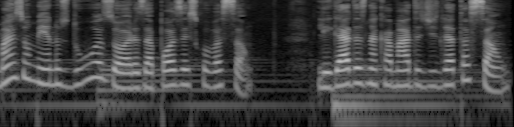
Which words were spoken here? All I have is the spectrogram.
mais ou menos duas horas após a escovação ligadas na camada de hidratação,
